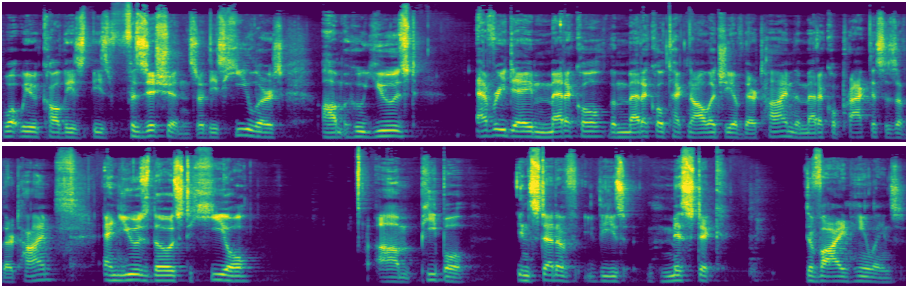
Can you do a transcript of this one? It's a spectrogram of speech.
what we would call these, these physicians or these healers um, who used everyday medical, the medical technology of their time, the medical practices of their time, and used those to heal um, people instead of these mystic divine healings,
